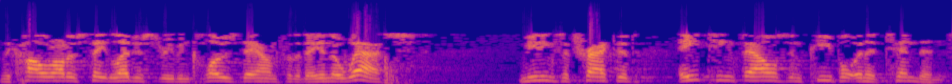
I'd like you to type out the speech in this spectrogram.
the Colorado State Legislature, even closed down for the day. In the West, meetings attracted 18,000 people in attendance.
